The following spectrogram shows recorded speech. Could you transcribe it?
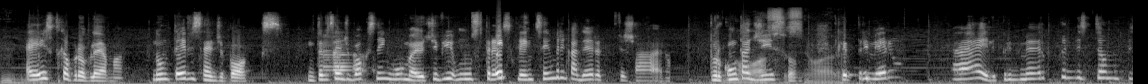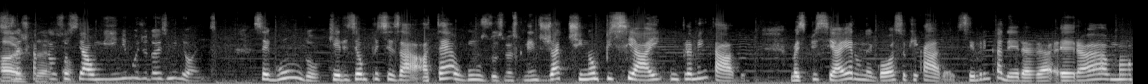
Uhum. É isso que é o problema. Não teve sandbox. Não teve ah. sandbox nenhuma. Eu tive uns três clientes sem brincadeira que fecharam. Por conta Nossa disso. Senhora. Porque primeiro. É, ele primeiro que eles iam precisar de capital social mínimo de 2 milhões. Segundo, que eles iam precisar, até alguns dos meus clientes já tinham PCI implementado. Mas PCI era um negócio que, cara, sem brincadeira, era, era uma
